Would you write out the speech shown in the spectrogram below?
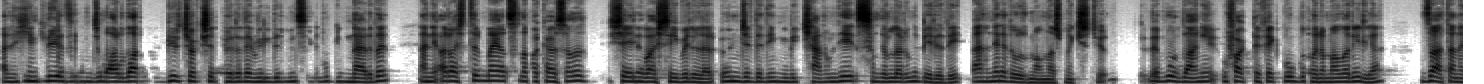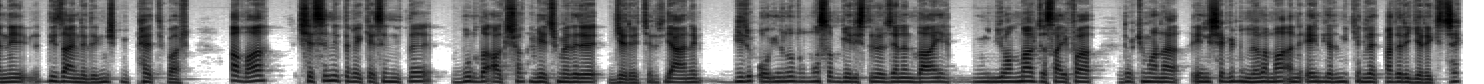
Hani Hintli yazılımcılardan birçok şey öğrenebildiğimiz bugünlerde hani araştırmaya aslına bakarsanız şeyle başlayabilirler. Önce dediğim gibi kendi sınırlarını belirleyip ben nerede uzmanlaşmak istiyorum. Ve burada hani ufak tefek Google aramalarıyla zaten hani dizayn edilmiş bir pet var. Ama kesinlikle ve kesinlikle burada akşam geçmeleri gerekir. Yani bir oyunun nasıl geliştirileceğine dair milyonlarca sayfa dokümana erişebilirler ama hani ellerini kirletmeleri gerekecek.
